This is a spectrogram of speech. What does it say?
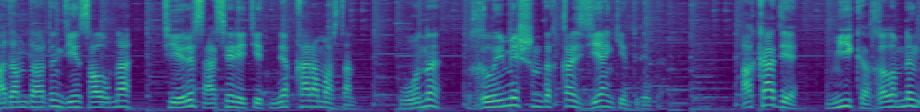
Адамдардың денсаулығына теріс әсер ететініне қарамастан оны ғылыми шындыққа зиян келтіреді. Акаде мика ғылымның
